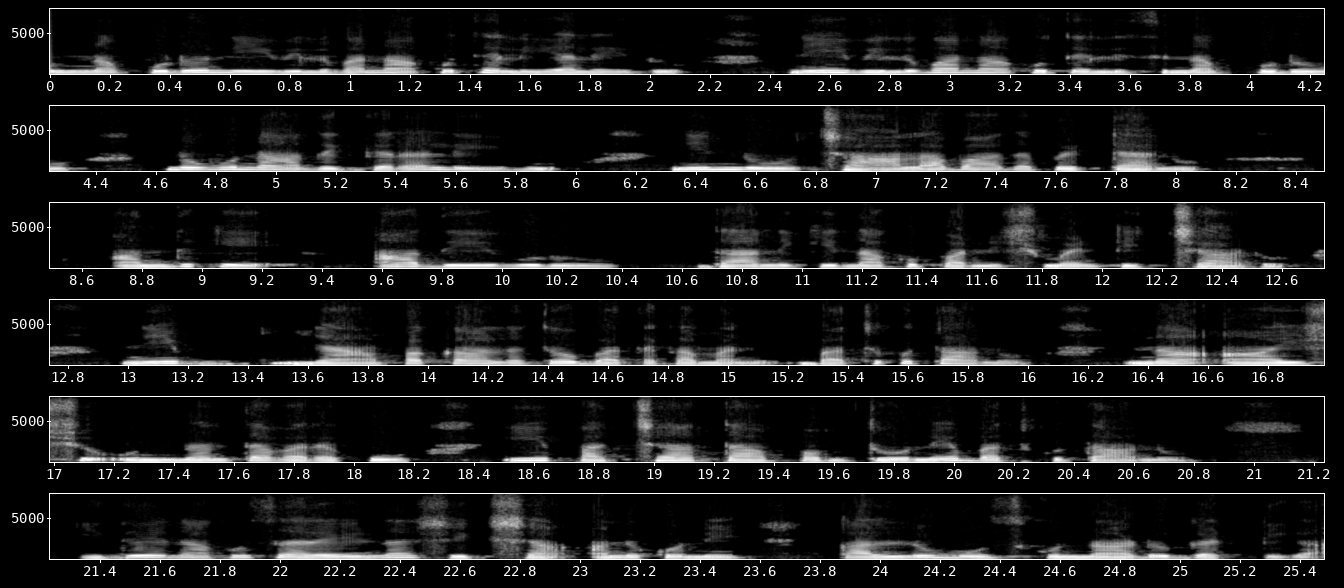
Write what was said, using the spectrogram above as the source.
ఉన్నప్పుడు నీ విలువ నాకు తెలియలేదు. నీ విలువ నాకు తెలిసినప్పుడు నువ్వు నా దగ్గర లేవు. నిన్ను చాలా బాధ పెట్టాను అందుకే ఆ దేవుడు దానికి నాకు పనిష్మెంట్ ఇచ్చాడు. నీ జ్ఞాపకాలతో బతకమని. బతుకుతాను. నా ఆయుష్ ఉన్నంత వరకు ఈ పశ్చాత్తాపంతోనే బతుకుతాను. ఇదే నాకు సరైన శిక్ష అనుకుని కళ్ళు మూసుకున్నాడు గట్టిగా.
